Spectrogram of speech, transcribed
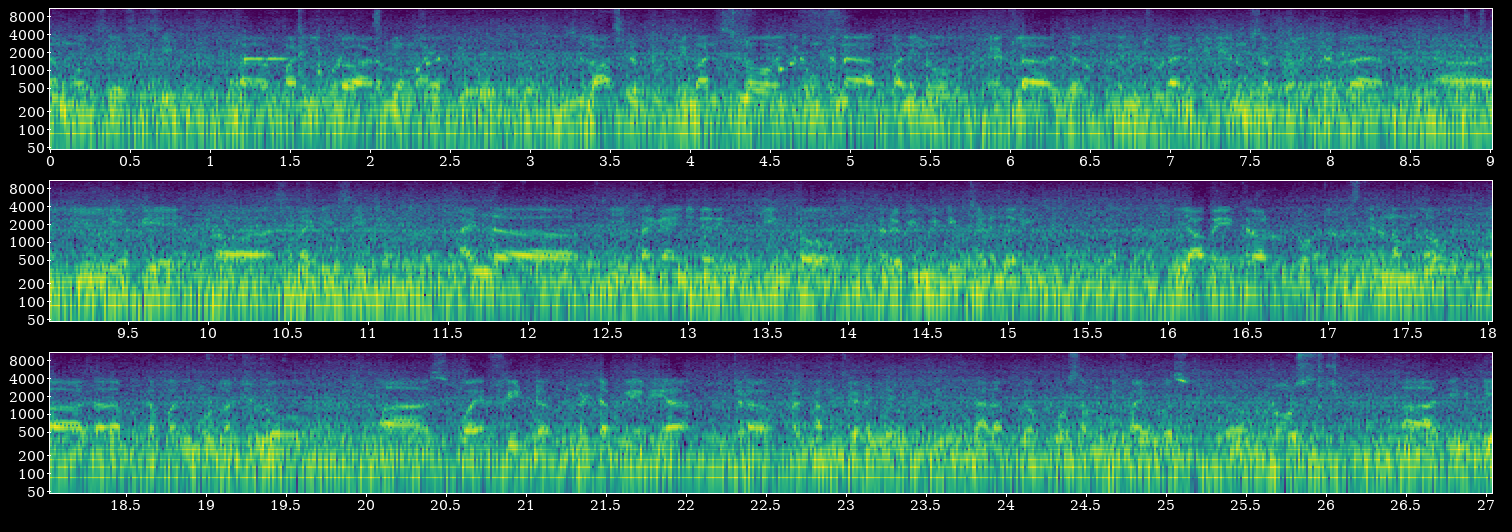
నమోదు చేసేసి పనులు కూడా ఆరంభమయ్యాయి. సో లాస్ట్ టూ త్రీ మంత్స్లో ఇక్కడ ఉంటున్న పనులు ఎట్లా జరుగుతుందని చూడడానికి నేను sub collector EAP SMIDC and mega engineering టీంతో రివ్యూ మీటింగ్ చేయడం జరిగింది. యాభై ఎకరాలు టోటల్ విస్తీర్ణంలో దాదాపుగా పదమూడు లక్షలు స్క్వేర్ ఫీట్ బిల్టప్ ఏరియా ఇక్కడ ప్రకటన చేయడం జరిగింది. దాదాపుగా ఫోర్ సెవెంటీ ఫైవ్ క్రోర్స్ దీనికి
